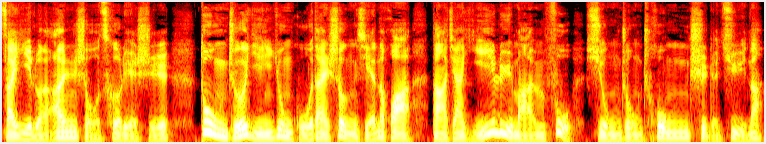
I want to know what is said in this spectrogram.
在议论安守策略时，动辄引用古代圣贤的话，大家疑虑满腹，胸中充斥着巨难。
